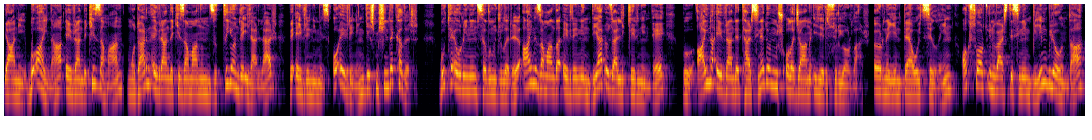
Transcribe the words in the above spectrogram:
Yani bu ayna evrendeki zaman modern evrendeki zamanın zıttı yönde ilerler ve evrenimiz o evrenin geçmişinde kalır. Bu teorinin savunucuları aynı zamanda evrenin diğer özelliklerinin de bu aynı evrende tersine dönmüş olacağını ileri sürüyorlar. Örneğin David Sillin, Oxford Üniversitesi'nin bilim bloğunda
